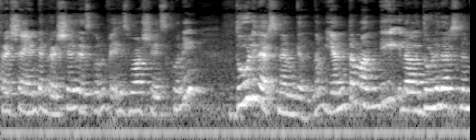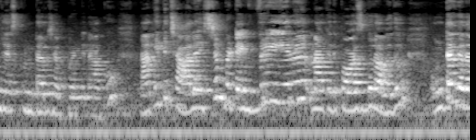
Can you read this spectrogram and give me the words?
ఫ్రెష్ అయ్యి అంటే బ్రష్ చేసేసుకొని ఫేస్ వాష్ చేసుకొని ధూళి దర్శనానికి వెళ్తున్నాం. ఎంతమంది ఇలా ధూళి దర్శనం చేసుకుంటారో చెప్పండి నాకు. నాకైతే చాలా ఇష్టం బట్ ఎవ్రీ ఇయర్ నాకు అది పాసిబుల్ అవ్వదు. ఉంటుంది కదా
